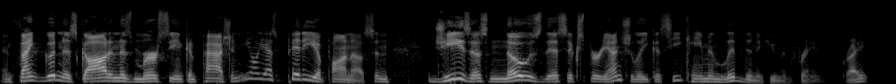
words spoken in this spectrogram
And thank goodness God in His mercy and compassion, you know, He has pity upon us. And Jesus knows this experientially because He came and lived in a human frame, right?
